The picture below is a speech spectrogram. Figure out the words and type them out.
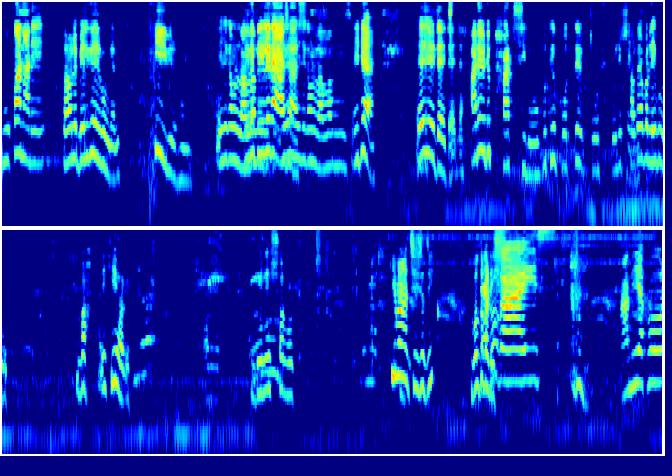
পোকা না রে। তাহলে বেলগুলো এরকম কেন? কি এরকম? এই যে কেমন লাল বেলের আঁশ কেমন লাল লাল। এইটা এই এটা এটা এটা। আরে ওইটা ফাটছিল উপর থেকে পড়তে পড়ে সাথে আবার লেবু। বাহ এই কি হবে? বেলের শরবত। কি বানাচ্ছিস তুই বলতে পারিস। গাইস আমি এখন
